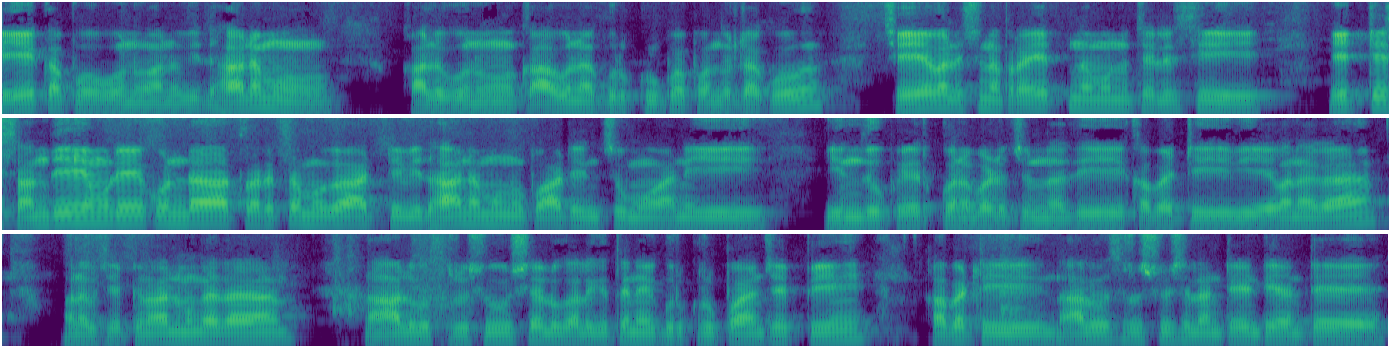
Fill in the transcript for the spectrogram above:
లేకపోవును అను విధానము కలుగును. కావున గురుకృప పొందుటకు చేయవలసిన ప్రయత్నమును తెలిసి ఎట్టి సందేహము లేకుండా త్వరితముగా అట్టి విధానమును పాటించుము అని ఇందు పేర్కొనబడుచున్నది. కాబట్టి ఇవి ఏమనగా మనకు చెప్పినాము కదా నాలుగు శుశ్రూషలు కలిగితేనే గురుకృప అని చెప్పి. కాబట్టి నాలుగు శుశ్రూషలు అంటే ఏంటి అంటే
